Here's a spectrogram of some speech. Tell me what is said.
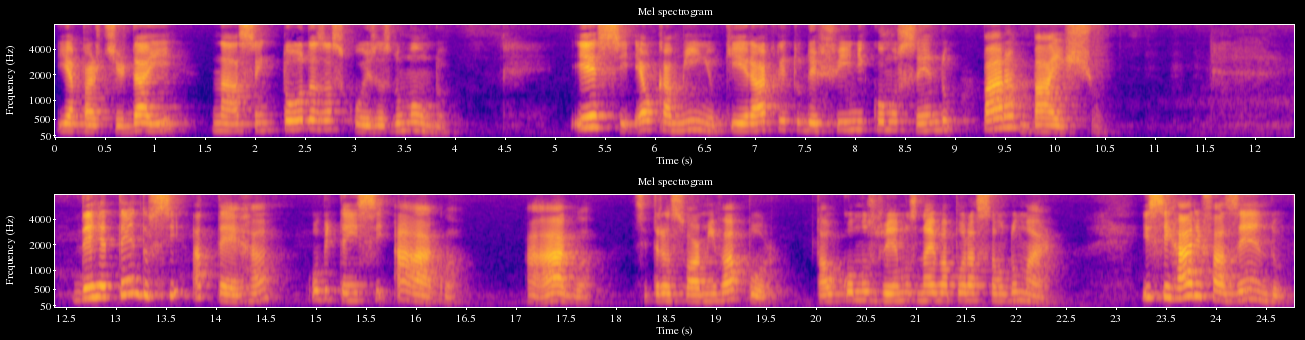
e a partir daí nascem todas as coisas do mundo. Esse é o caminho que Heráclito define como sendo para baixo. Derretendo-se a terra, obtém-se a água. A água se transforma em vapor, tal como os vemos na evaporação do mar. E se rarefazendo,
